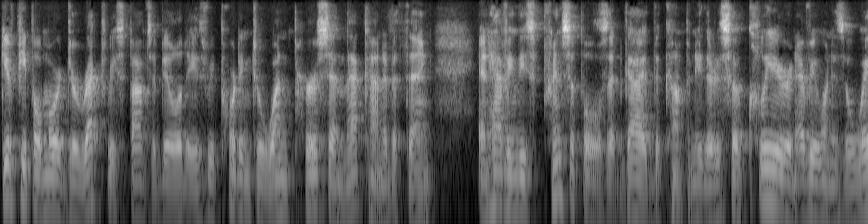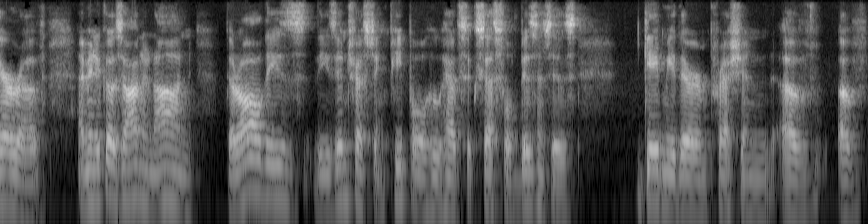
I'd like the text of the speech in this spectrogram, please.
give people more direct responsibilities, reporting to one person, that kind of a thing, and having these principles that guide the company that are so clear and everyone is aware of. I mean, it goes on and on. That all these these interesting people who have successful businesses gave me their impression of of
